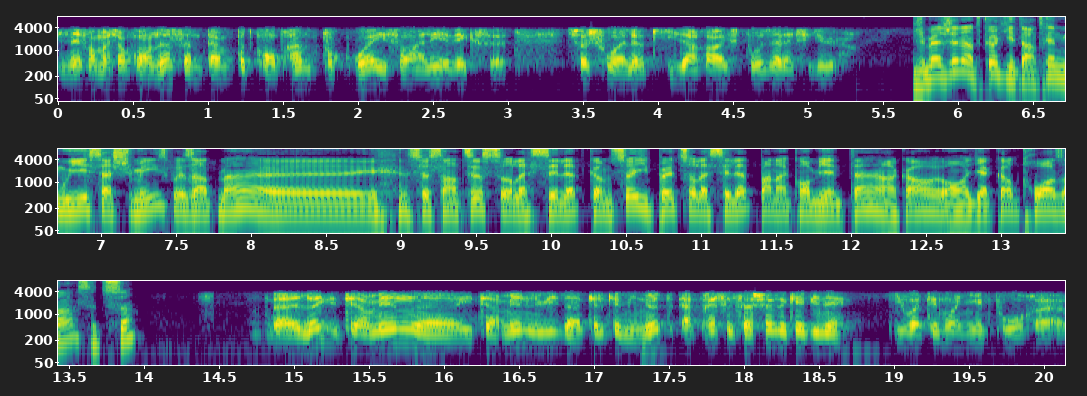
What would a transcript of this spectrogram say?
les informations qu'on a, ça ne me permet pas de comprendre pourquoi ils sont allés avec ce, ce choix-là qui leur a exposé à la figure. J'imagine en tout cas qu'il est en train de mouiller sa chemise présentement, euh, se sentir sur la sellette comme ça. Il peut être sur la sellette pendant combien de temps encore? On y accorde trois heures, c'est tout ça? Ben, là, il termine, euh, il termine, lui, dans quelques minutes. Après, c'est sa chef de cabinet qui va témoigner pour, euh,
